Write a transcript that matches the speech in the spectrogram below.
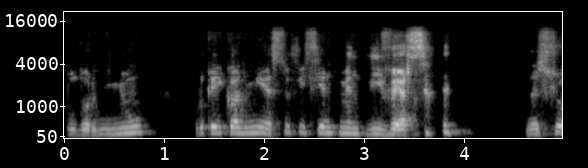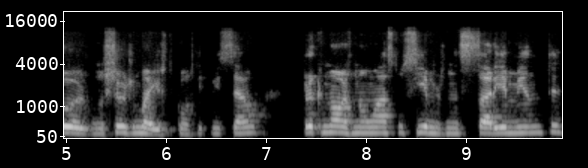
pudor nenhum, porque a economia é suficientemente diversa nos seus meios de constituição para que nós não a associemos necessariamente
